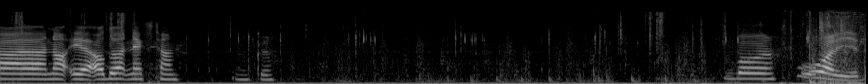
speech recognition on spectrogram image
Uh, not yet. I'll do it next time. Okay. Boy, what are you doing?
